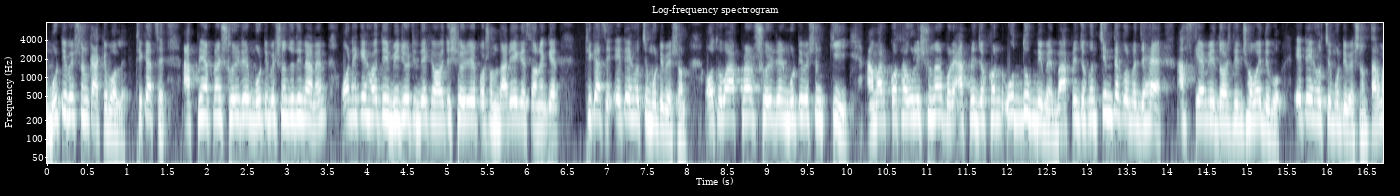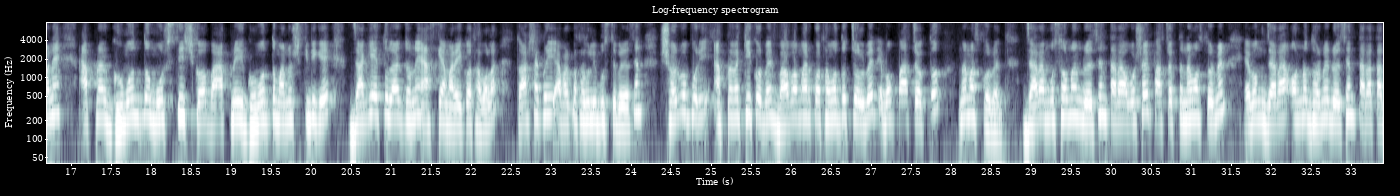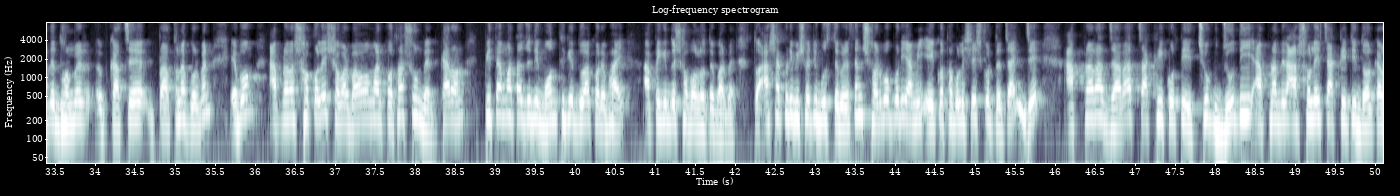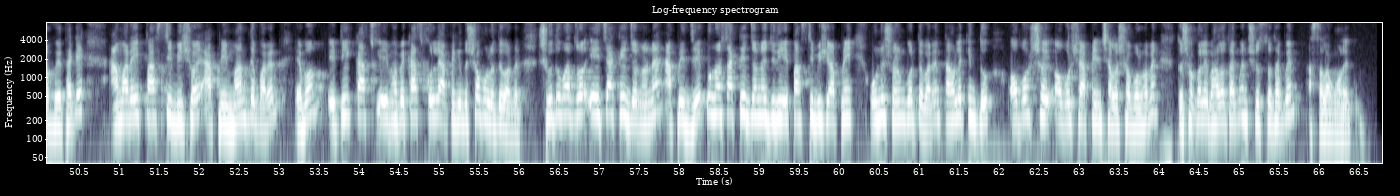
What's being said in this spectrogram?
মোটিভেশন কাকে বলে, ঠিক আছে? আপনি আপনার শরীরের মোটিভেশন যদি না নেন, অনেকে হয়তো এই ভিডিওটি দেখে হয়তো শরীরের পশম দাঁড়িয়ে গেছে অনেকের, ঠিক আছে? এটাই হচ্ছে মোটিভেশন অথবা আপনার শরীরের মোটিভেশন কি? আমার কথাগুলি শোনার পরে আপনি যখন উদ্যোগ নেবেন নেবেন বা আপনি যখন চিন্তা করবেন যে হ্যাঁ আজকে আমি দশ দিন সময় দেবো, এটাই হচ্ছে মোটিভেশন তার মানে আপনার ঘুমন্ত মস্তিষ্ক বা আপনি ঘুমন্ত মানুষটিকে জাগিয়ে তোলার জন্য আজকে আমার এই কথা বলা। তো আশা করি আমার কথাগুলি বুঝতে পেরেছেন। সর্বোপরি আপনারা কি করবেন? বাবা মার কথা মতো চলবেন এবং পাঁচ ওয়াক্ত নামাজ পড়বেন। যারা মুসলমান রয়েছেন, তারা অবশ্যই পাঁচ ওয়াক্ত নামাজ পড়বেন এবং যারা অন্য ধর্মের রয়েছেন, তারা তাদের ধর্মের কাছে প্রার্থনা করবেন এবং আপনারা সকলে সবার বাবা মার কথা শুনবেন। কারণ পিতা মাতা যদি মন থেকে দোয়া করে, ভাই, আপনি কিন্তু সফল হতে পারবেন। তো আশা করি বিষয়টি বুঝতে পেরেছেন। সর্বোপরি আমি এই কথা বলে শেষ করতে চাই যে আপনারা যারা চাকরি করতে ইচ্ছুক, যদি আপনাদের আসলে চাকরিটি দরকার হয়ে থাকে, আমার এই পাঁচটি বিষয় আপনি মানতে পারেন এবং এটি কাজ, এইভাবে কাজ করলে আপনি কিন্তু সফল হতে পারবেন। শুধুমাত্র এই চাকরির জন্য না আপনি যে কোনো চাকরির জন্য যদি এই পাঁচটি বিষয় আপনি অনুসরণ করতে পারেন, তাহলে কিন্তু অবশ্যই অবশ্যই আপনি ইনশাল্লাহ সফল হবেন। তো সকলে ভালো থাকবেন, সুস্থ থাকবেন। আসসালামু আলাইকুম।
